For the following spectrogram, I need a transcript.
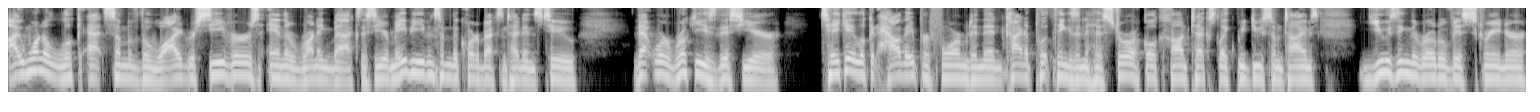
I want to look at some of the wide receivers and the running backs this year, maybe even some of the quarterbacks and tight ends too, that were rookies this year. Take a look at how they performed and then kind of put things in a historical context like we do sometimes using the RotoViz screener,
